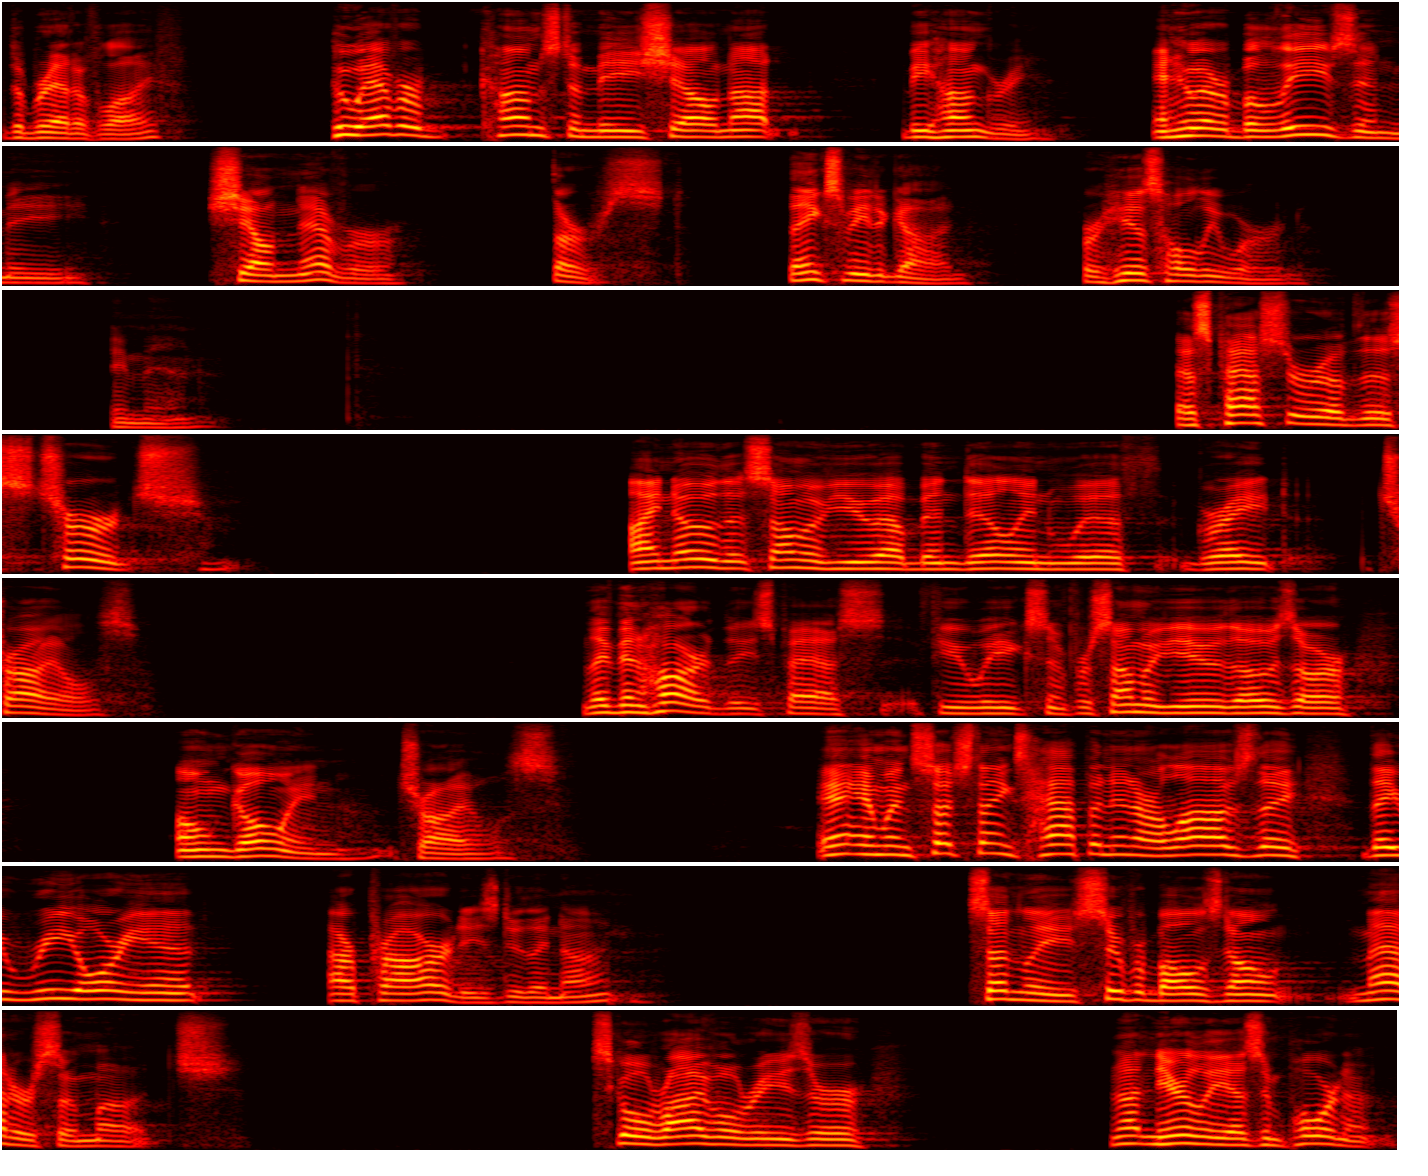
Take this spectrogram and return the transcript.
the bread of life. Whoever comes to me shall not be hungry and whoever believes in me shall never thirst. Thanks be to God for his holy word. Amen. As pastor of this church, I know that some of you have been dealing with great trials. They've been hard these past few weeks, and for some of you, those are ongoing trials. And, when such things happen in our lives, they, they reorient our priorities, do they not? Suddenly, Super Bowls don't matter so much. School rivalries are not nearly as important.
